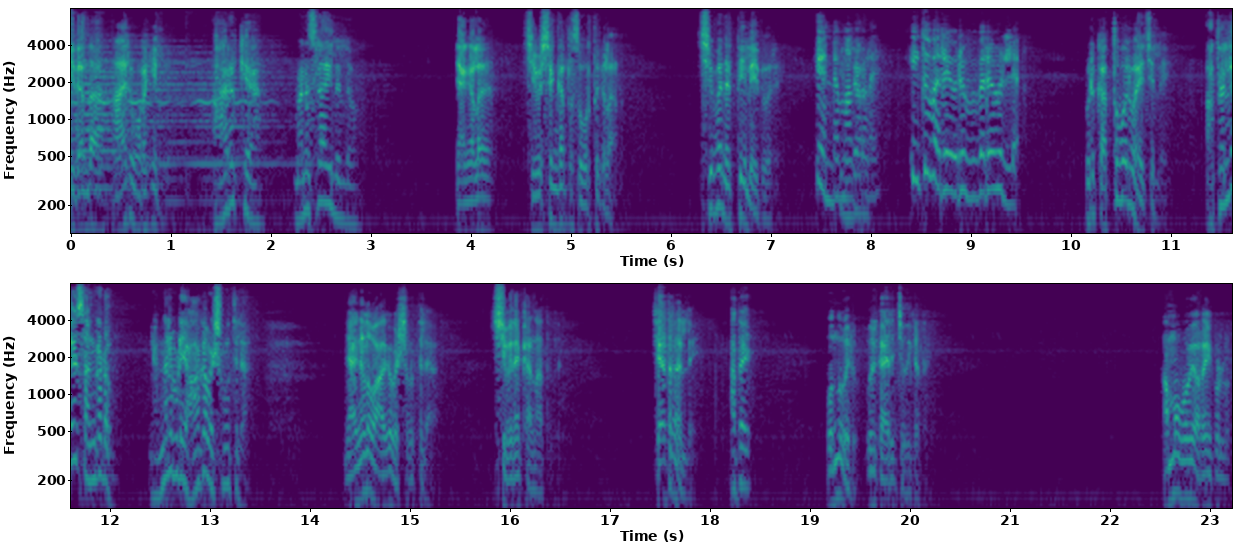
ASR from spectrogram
ഇതെന്താ? ആരും ഉറങ്ങില്ല ആരൊക്കെയാ? മനസ്സിലായില്ലല്ലോ. ഞങ്ങൾ ശിവശങ്കറിന്റെ സുഹൃത്തുക്കളാണ്. ശിവൻ എത്തിയില്ല ഇതുവരെ? എന്റെ മക്കളെ ഇതുവരെ ഒരു വിവരമില്ല ഒരു കത്ത് പോലും അയച്ചില്ലേ? അതല്ലേ സങ്കടം? ഞങ്ങളിവിടെ ആകെ വിഷമത്തില. ഞങ്ങളും ആകെ വിഷമത്തില. ശിവനെ കാണാത്തത്. ചേട്ടനല്ലേ? അതെ. ഒന്ന് വരും ഒരു കാര്യം ചോദിക്കട്ടെ? അമ്മ പോയി ഇറങ്ങിക്കൊള്ളൂ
